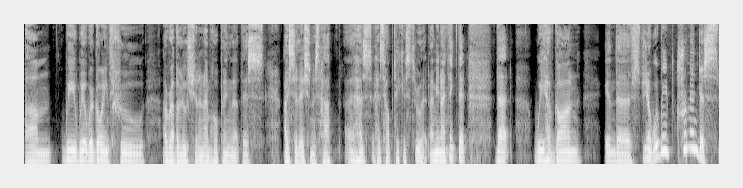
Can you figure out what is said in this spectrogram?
um, we we're, we're going through a revolution, and I'm hoping that this isolation has hap- Uh, has has helped take us through it. I mean, I think that that we have gone in the you know we'll be tremendous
